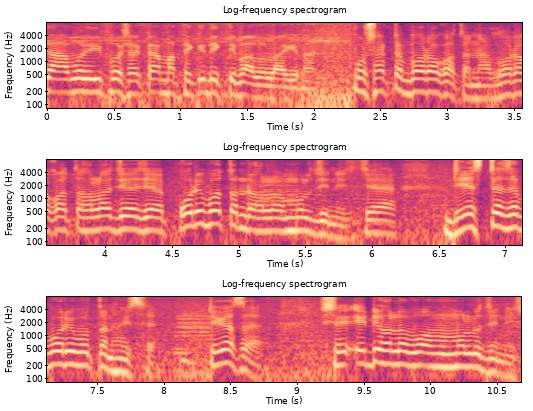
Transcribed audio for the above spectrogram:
যা বলি এই পোশাকটা আমার থেকে দেখতে ভালো লাগে না। পোশাকটা বড় কথা না বড় কথা হলো যে যে পরিবর্তনটা হলো মূল জিনিস যে ড্রেসটা যে পরিবর্তন হয়েছে ঠিক আছে? সে এটি হলো মূল জিনিস।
